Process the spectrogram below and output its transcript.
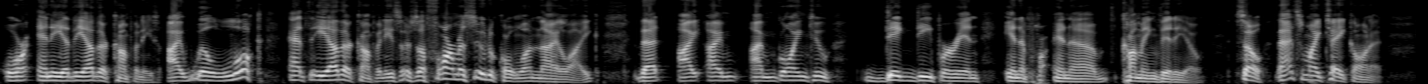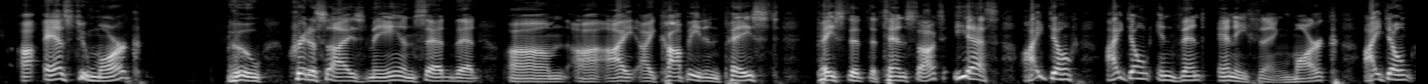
or any of the other companies. I will look at the other companies. There's a pharmaceutical one that I like that I, I'm I'm going to dig deeper in in a in a coming video. So that's my take on it. Uh, as to Mark, who criticized me and said that um, uh, I I copied and pasted pasted the 10 stocks? Yes. I don't i don't invent anything mark. I don't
